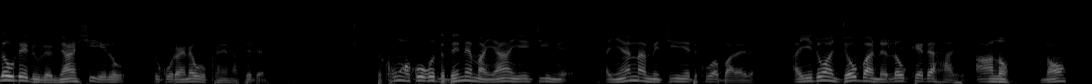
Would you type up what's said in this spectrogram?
လှုပ်တဲ့လူလည်းအများရှိတယ်လို့သူကိုယ်တိုင်လည်းဝခံနေတာဖြစ်တယ်တခုကကိုကိုတဲ့င်းနဲ့မှရမ်းရေးကြီးနေအရန်နာမည်ကြီးနေတဲ့တခုကပါလဲလေ အရင်တော့ဂျိုးဘန်နဲ့လောက်ခဲ့တဲ့ဟာတွေအားလုံးနော်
